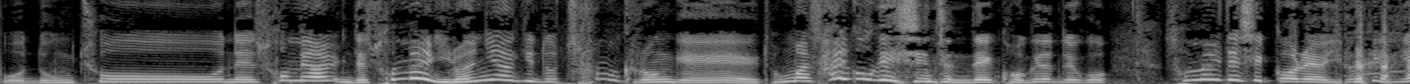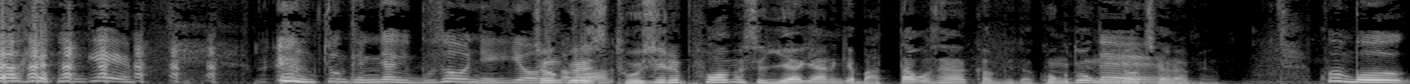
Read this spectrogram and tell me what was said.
뭐 농촌의 소멸, 근데 소멸 이런 이야기도 참 그런 게 정말 살고 계시는데 거기다 대고 소멸되실 거래요. 이렇게 이야기하는 게 좀 굉장히 무서운 얘기여서. 전 그래서 도시를 포함해서 이야기하는 게 맞다고 생각합니다. 공동 네. 운명체라면. 그뭐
